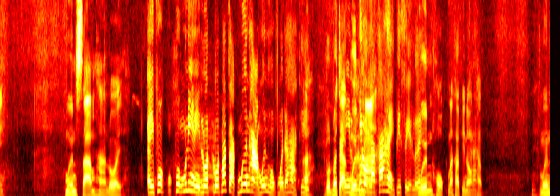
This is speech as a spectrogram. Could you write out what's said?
นี่หมื่นสามหาร้อย ไอ้พวกพวกมันนี่นี่ลดลดมาจากหมื่นหาหมื่นหกหมื่นเด้อค่ะที่อะลดมาจากอันนี้หมื่นคือลดหาราคาให้พิเศษเลย หมื่นหกนะครับ พี่น้องค่ะ ครับหมื่น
